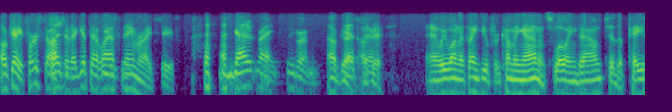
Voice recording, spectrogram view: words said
Okay, first off, Pleasure. did I get that last name right, Steve? you got it right. Super. Oh, good. Yes, okay. And we want to thank you for coming on and slowing down to the pace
